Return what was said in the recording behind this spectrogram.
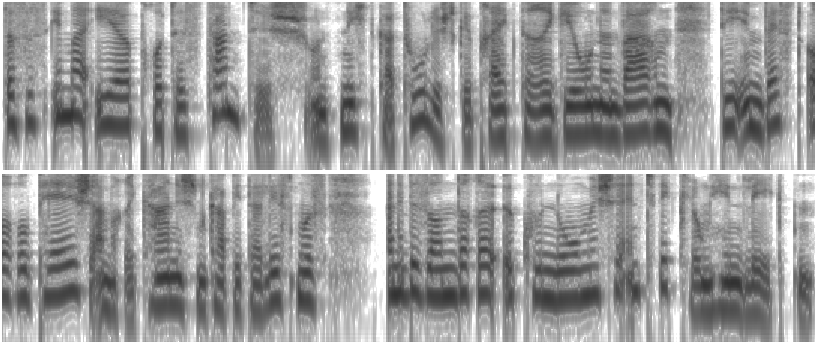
dass es immer eher protestantisch und nicht katholisch geprägte Regionen waren, die im westeuropäisch-amerikanischen Kapitalismus eine besondere ökonomische Entwicklung hinlegten.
